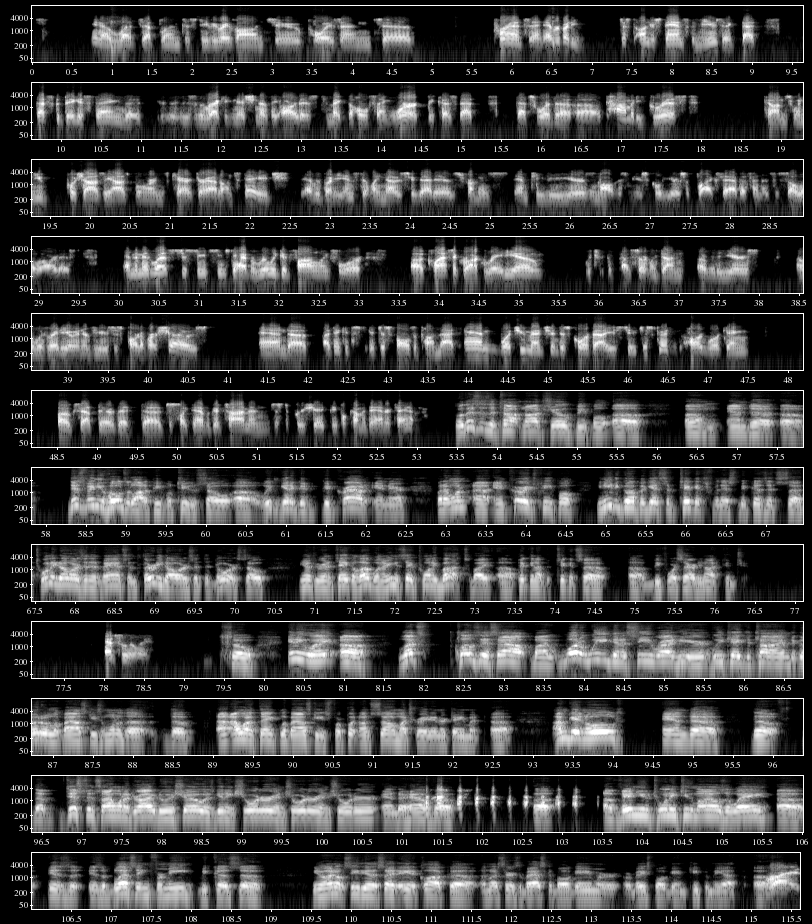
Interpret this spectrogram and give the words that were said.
you know, Led Zeppelin to Stevie Ray Vaughan to Poison to Prince, and everybody just understands the music. That that's the biggest thing that is the recognition of the artist to make the whole thing work because that that's where the uh, comedy grist comes. When you push Ozzy Osbourne's character out on stage, everybody instantly knows who that is from his MTV years and all of his musical years with Black Sabbath and as a solo artist. And the Midwest just seems, seems to have a really good following for uh, classic rock radio, which I've certainly done over the years, uh, with radio interviews as part of our shows. And uh, I think it's it just falls upon that. And what you mentioned is core values too. Just good, hardworking folks out there that uh, just like to have a good time and just appreciate people coming to entertain them. Well, this is a top-notch show, people. Uh, um, and uh, uh, this venue holds a lot of people too, so uh, we can get a good good crowd in there. But I want to encourage people. You need to go up and get some tickets for this because it's twenty dollars in advance and thirty dollars at the door. So you know if you're going to take a loved one, there, you can save twenty bucks by uh, picking up the tickets uh, uh, before Saturday night, couldn't you? Absolutely. So anyway, uh, let's close this out by what are we going to see right here if we take the time to go to Lebowski's one of the the I, I want to thank Lebowski's for putting on so much great entertainment. Uh, I'm getting old, and uh, the the distance I want to drive to a show is getting shorter and shorter and shorter, and to have uh, uh, a venue 22 miles away uh, is a, is a blessing for me because uh, you know I don't see the other side at eight o'clock uh, unless there's a basketball game or, or baseball game keeping me up. Uh, Right.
